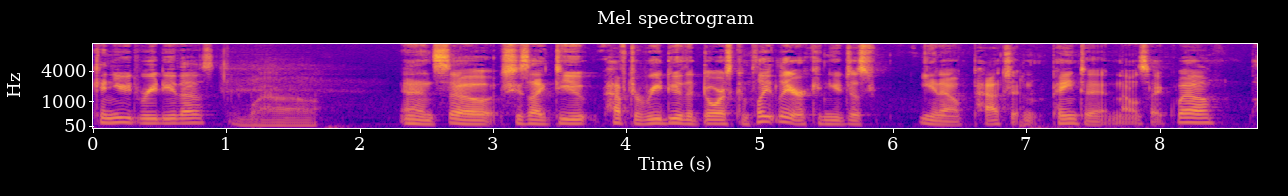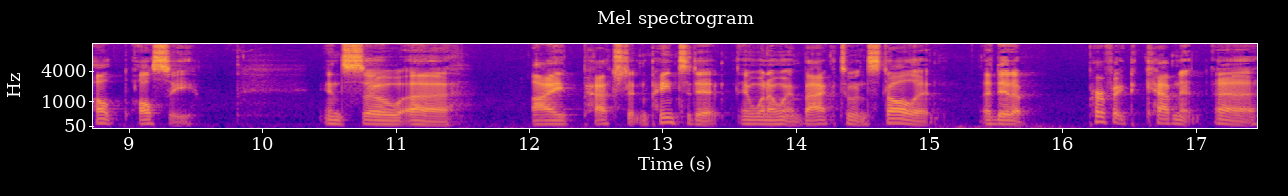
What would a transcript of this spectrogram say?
can you redo those?" Wow. And so she's like, "Do you have to redo the doors completely, or can you just, you know, patch it and paint it?" And I was like, "Well, I'll I'll see." And so uh, I patched it and painted it. And when I went back to install it, I did a perfect cabinet uh,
